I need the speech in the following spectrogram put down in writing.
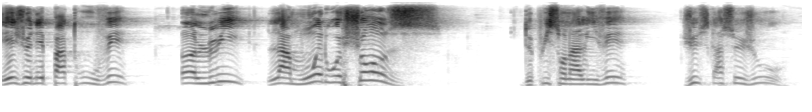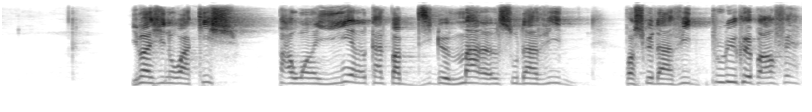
Et je n'ai pas trouvé en lui la moindre chose depuis son arrivée jusqu'à ce jour. Imaginez Akish, pas rien capable dire de mal sous David, parce que David, plus que parfait.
